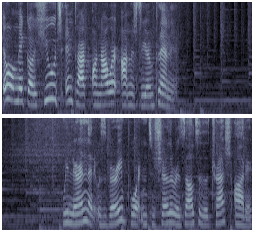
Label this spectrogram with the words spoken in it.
it would make a huge impact on our atmosphere and planet. We learned that it was very important to share the results of the trash audit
